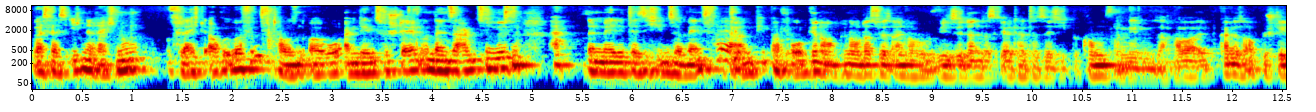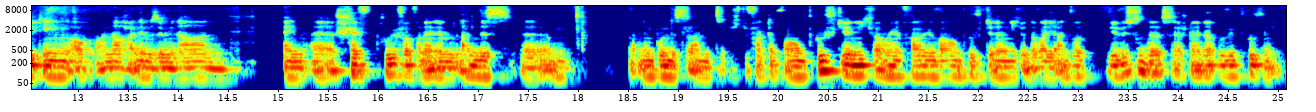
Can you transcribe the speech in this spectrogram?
was weiß ich, eine Rechnung, vielleicht auch über 5000 Euro an den zu stellen und dann sagen zu müssen, ha, dann meldet er sich Insolvenz, Feierabend, pipapo. Genau, genau, das wäre einfach, wie sie dann das Geld halt tatsächlich bekommen von den Sachen. Aber ich kann das auch bestätigen, auch nach einem Seminar, ein äh, Chefprüfer von einem Landes, ähm, einem Bundesland ich gefragt habe, warum prüft ihr nicht? War meine Frage, warum prüft ihr dann nicht? Und da war die Antwort, wir wissen das, Herr Schneider, aber wir prüfen nicht.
